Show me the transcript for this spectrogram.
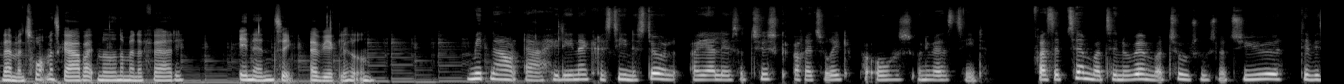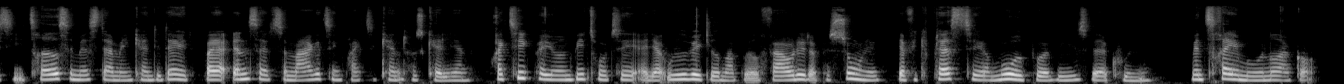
hvad man tror, man skal arbejde med, når man er færdig. En anden ting er virkeligheden. Mit navn er Helena Christine Stål, og jeg læser tysk og retorik på Aarhus Universitet. Fra september til november 2020, det vil sige tredje semester af min kandidat, var jeg ansat som marketingpraktikant hos Kaljan. Praktikperioden bidrog til, at jeg udviklede mig både fagligt og personligt. Jeg fik plads til og mod på at vise, hvad jeg kunne. Men tre måneder går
